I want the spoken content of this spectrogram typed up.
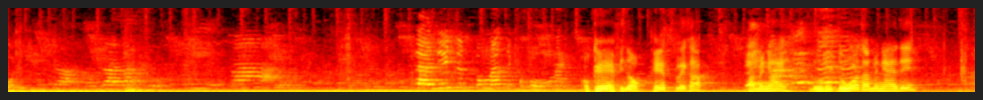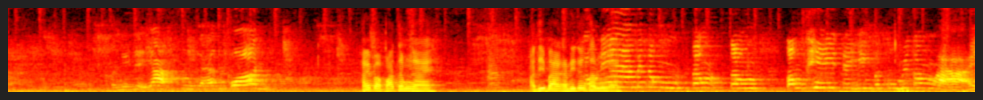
ตรงนี้ต้องวนแต่อันนี้จะตรงนั้นจะโค้งหน่อยโอเคพี่นกเทสเลยครับทำยังไง ดูดูว่าทำยังไงดิวันนี้จะยากขึ้นแล้วทุกคนให้ป๊าป๊าทำไงอะอธิบายกันดิต้องตรงทำยันี้งไงนะไม่ต้องต้องต้องต้องที่จะยิงประตูไม่ต้องหลาย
